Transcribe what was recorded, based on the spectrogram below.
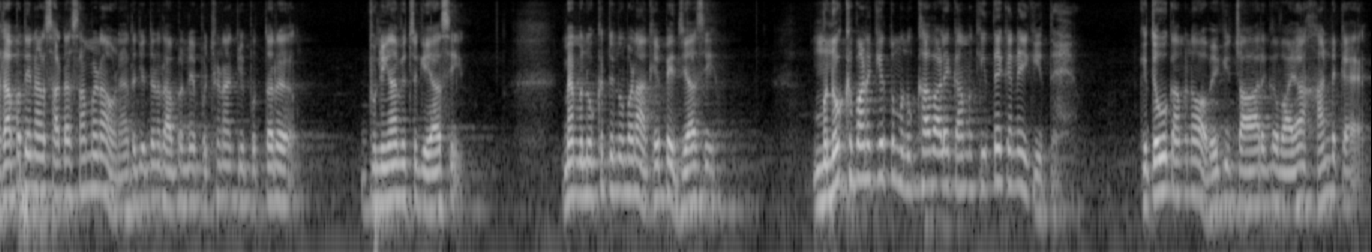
ਰੱਬ ਦੇ ਨਾਲ ਸਾਡਾ ਸਾਹਮਣਾ ਹੋਣਾ ਹੈ। ਤੇ ਜਿੱਦਣ ਰੱਬ ਨੇ ਪੁੱਛਣਾ ਕਿ ਪੁੱਤਰ, ਦੁਨੀਆ ਵਿੱਚ ਗਿਆ ਸੀ, ਮੈਂ ਮਨੁੱਖ ਤੈਨੂੰ ਬਣਾ ਕੇ ਭੇਜਿਆ ਸੀ। ਮਨੁੱਖ ਬਣ ਕੇ ਤੂੰ ਮਨੁੱਖਾ ਵਾਲੇ ਕੰਮ ਕੀਤੇ ਕਿ ਨਹੀਂ ਕੀਤੇ? ਕਿਤੇ ਉਹ ਕੰਮ ਨਾ ਹੋਵੇ ਕਿ ਚਾਰ ਗਵਾਇਆ ਹੰਡ ਕੈ।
